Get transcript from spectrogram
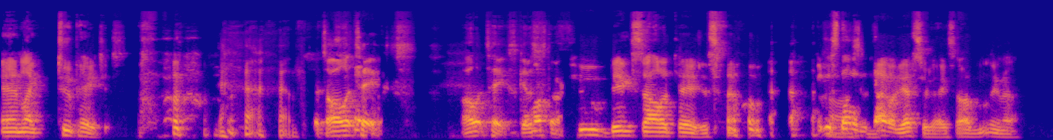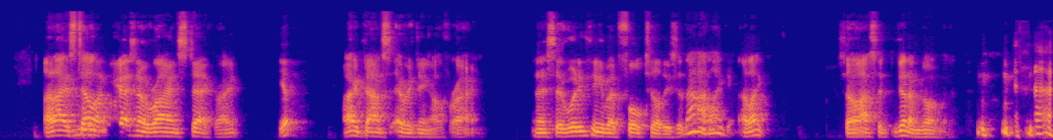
and like two pages. That's all it takes. All it takes. Get us started. Two big solid pages. I just thought of the title yesterday, so I'm, you know. And I was telling you guys know Ryan Steck, right? Yep. I bounced everything off Ryan, and I said, "What do you think about Full Tilt?" He said, "No, I like it. I like it." So I said, "Good, I'm going with it."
